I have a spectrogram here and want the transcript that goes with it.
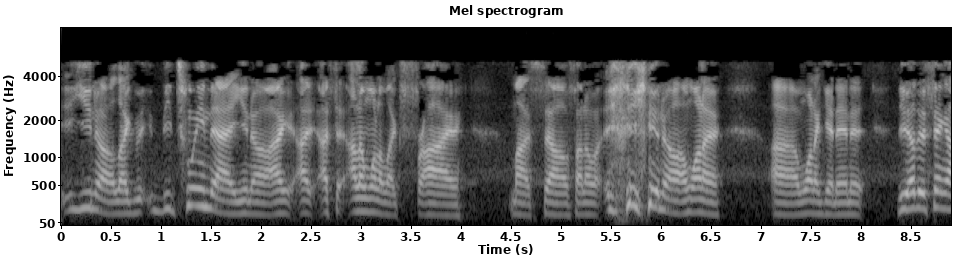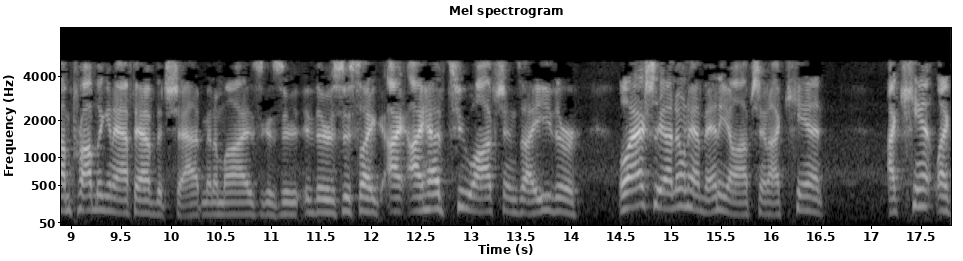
you know, like between that, you know, I I I, th- I don't want to like fry myself. I don't, you know, I want to uh, want to get in it. The other thing, I'm probably gonna have to have the chat minimized because there, there's just like I I have two options. I either, well, actually, I don't have any option. I can't. I can't like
